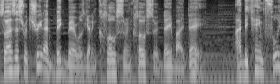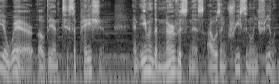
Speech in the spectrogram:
So, as this retreat at Big Bear was getting closer and closer day by day, I became fully aware of the anticipation and even the nervousness I was increasingly feeling.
